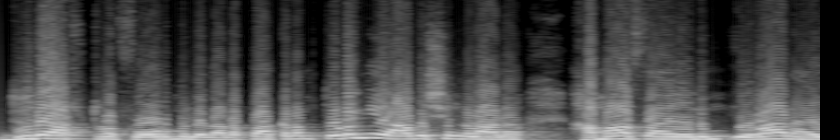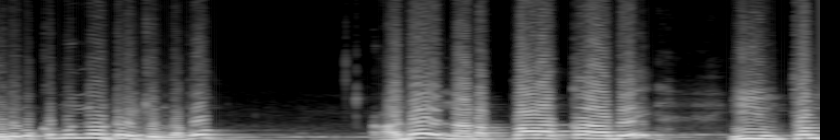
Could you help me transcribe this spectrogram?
ദുരാഷ്ട്ര ഫോർമുല നടപ്പാക്കണം. തുടങ്ങിയ ആവശ്യങ്ങളാണ് ഹമാസ് ആയാലും ഇറാൻ ആയാലും ഒക്കെ മുന്നോട്ട് വയ്ക്കുന്നത്. അപ്പോൾ അത് നടപ്പാക്കാതെ ഈ യുദ്ധം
